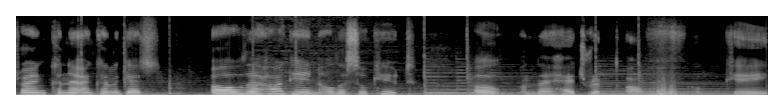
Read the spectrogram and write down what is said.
try and connect. and kind of get. Oh, they're hugging. Oh, that's so cute. Oh, and their head ripped off. Okay.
